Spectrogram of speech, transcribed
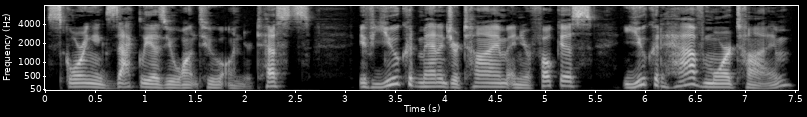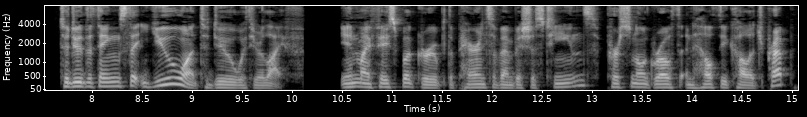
scoring exactly as you want to on your tests. If you could manage your time and your focus, you could have more time to do the things that you want to do with your life. In my Facebook group, The Parents of Ambitious Teens Personal Growth and Healthy College Prep,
